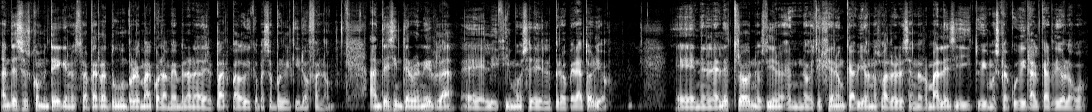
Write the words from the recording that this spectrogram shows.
Antes os comenté que nuestra perra tuvo un problema con la membrana del párpado y que pasó por el quirófano. Antes de intervenirla, eh, le hicimos el preoperatorio. En el electro nos, dijeron que había unos valores anormales y tuvimos que acudir al cardiólogo.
